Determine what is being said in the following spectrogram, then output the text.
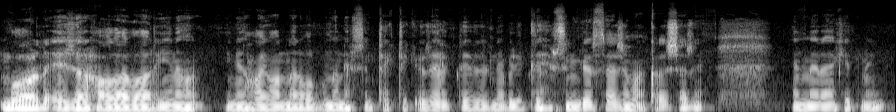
Bu arada ejderhalar var. Yine yine hayvanlar var. Bunların hepsinin tek tek özellikleriyle birlikte hepsini göstereceğim arkadaşlar. Yani merak etmeyin.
